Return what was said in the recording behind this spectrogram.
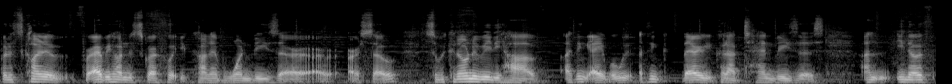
but it's kind of for every 100 square foot, you kind of have one visa or, or, or so. So we can only really have, I think eight, but we, I think there you could have 10 visas. And you know, if,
